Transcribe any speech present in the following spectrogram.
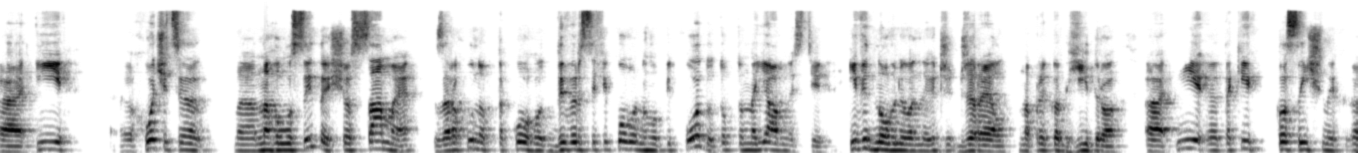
Е, і е, хочеться е, наголосити, що саме за рахунок такого диверсифікованого підходу, тобто наявності і відновлюваних джерел, наприклад, гідро, е, і е, таких класичних е,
